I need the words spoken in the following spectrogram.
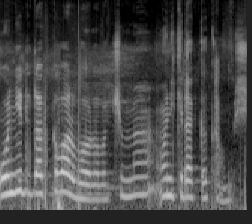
17 dakika var bu arada bakayım mı? 12 dakika kalmış.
